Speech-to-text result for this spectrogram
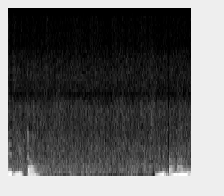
ശരി കേട്ടോ ഇനി കാണാവേ.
